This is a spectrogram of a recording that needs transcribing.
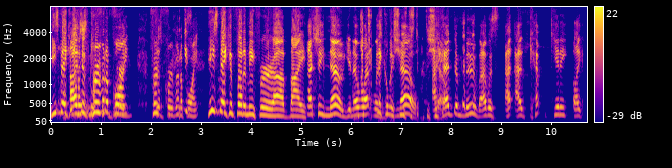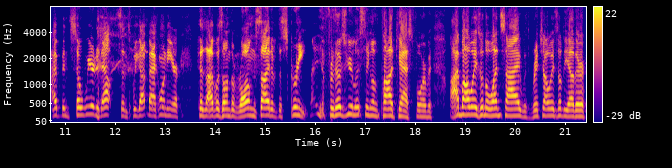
He's making. I just proving a point. For, just proving a point. He's making fun of me for uh my. Actually, no. You know what was no? to start the I had to move. I was. I, I kept getting like I've been so weirded out since we got back on here because I was on the wrong side of the screen. For those of you listening on the podcast form, I'm always on the one side with Rich always on the other,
